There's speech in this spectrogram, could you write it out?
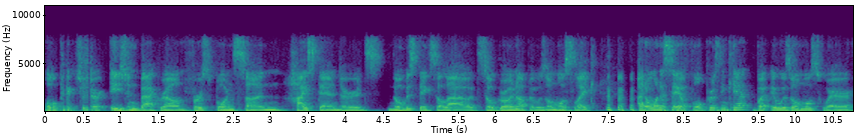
Well, picture Asian background, firstborn son, high standards, no mistakes allowed. So growing up, it was almost like I don't want to say a full prison camp, but it was almost where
